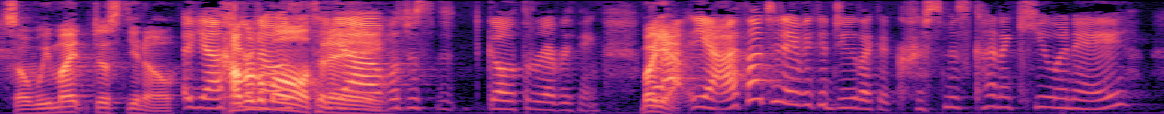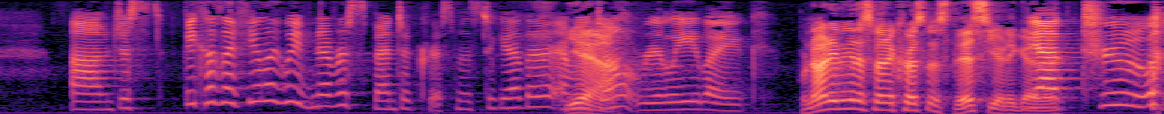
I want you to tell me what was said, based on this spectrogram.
So we might just, you know, yeah, cover them all today. Yeah, we'll just go through everything. But I- yeah. yeah, I thought today we could do like a Christmas kind of Q and A. Um, just because I feel like we've never spent a Christmas together, and Yeah. we don't really like. We're not even going to spend a Christmas this year together. Yeah, true.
